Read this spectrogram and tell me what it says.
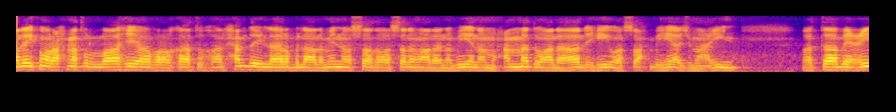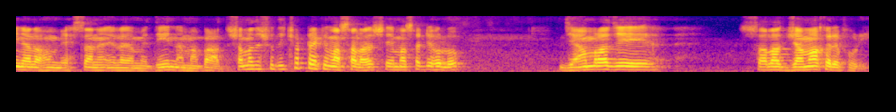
আলাইকুম রহমতুল্লাহ আবরকাত আলহামদুলিল্লাহ রবিল আলমিন ওসদ ওসালাম আলা নবীনা মোহাম্মদ আলা আলহি ওসহবিহি আজমাইন। ওয়াতাবেঈন আলহম ইহসান ইলামদ্দিন আমাবাদ সমাজে শুধু ছোট্ট একটি মশালা সেই মশাটি হলো যে আমরা যে সালাদ জামা করে পড়ি,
